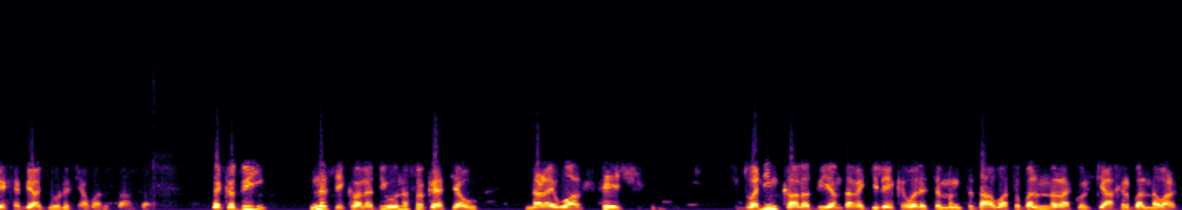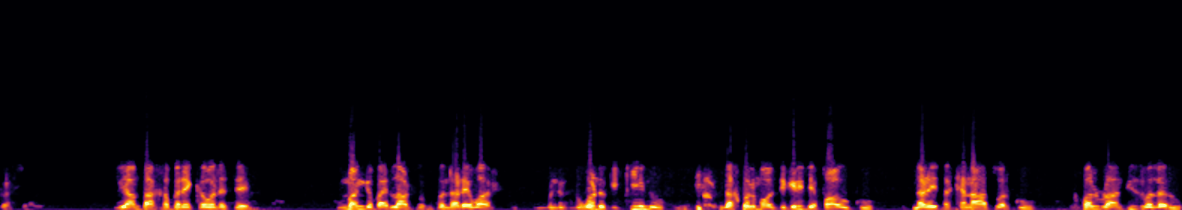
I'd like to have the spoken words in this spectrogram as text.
پیښه بیا جوړ نه شي افغانستان ته ځکه دوی نه سي کولای دوی نه سو کولای چې نړیوال سټیج چې دوه نیم کال دوی هم دغه ګلې کولای چې موږ ته دعوت بل نه راکول کې اخر بل نه ورکړ شو دوی هم دا خبره کوله چې موږ باید لاړ شو په نړیوال غونډو کې کینو د خپل موزګری دفاع وکړو نړۍ ته قناعت ورکو خپل وړاندیز ولرو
